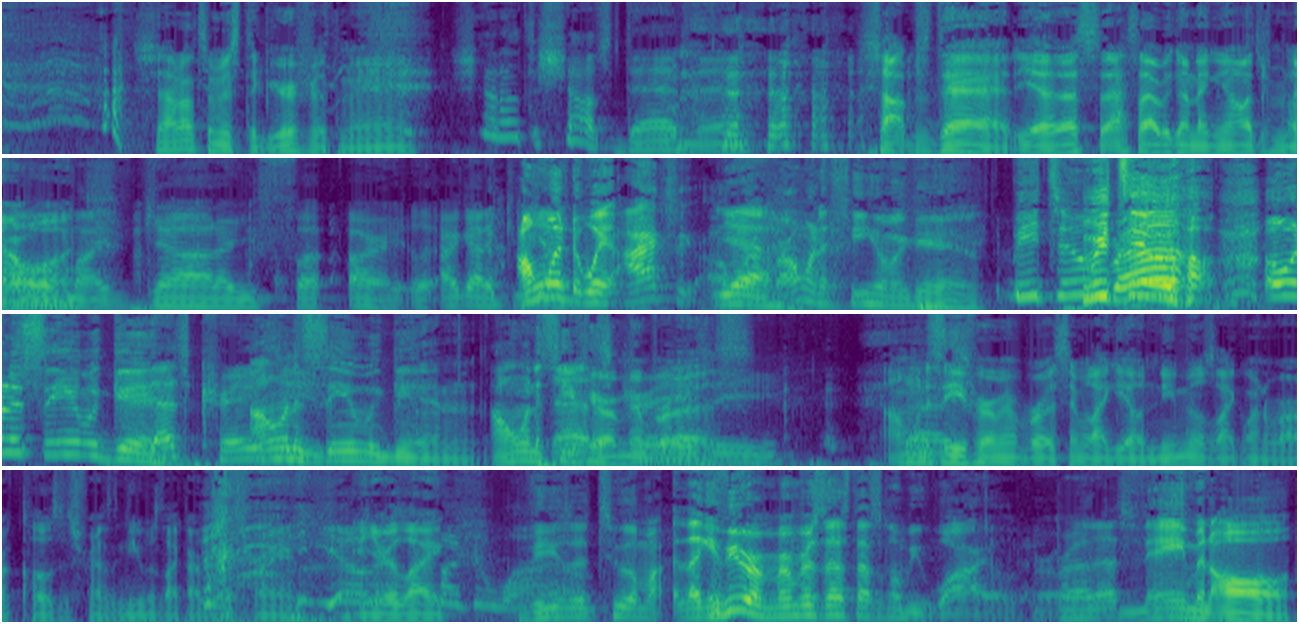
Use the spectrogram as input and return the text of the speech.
Shout out to Mr. Griffith, man. shout out to Shop's dad, man. Shop's dad. Yeah, that's that's how we're gonna acknowledge him from now oh on. my god, are you fuck? All right, look, I gotta. I gotta- want to wait. I actually, oh, Yeah. bro, I want to see him again. Me too, Me bro. too. I want to see him again. That's crazy. I want to see him again. I want to see if he That's remember us. Crazy. I want to see if he remember us and be like, "Yo, Nemo's like one of our closest friends, and he was like our best friend." Yo, and you're like, "These are two of my." Like, if he remembers us, that's gonna be wild, bro. Bro, that's- name and all,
